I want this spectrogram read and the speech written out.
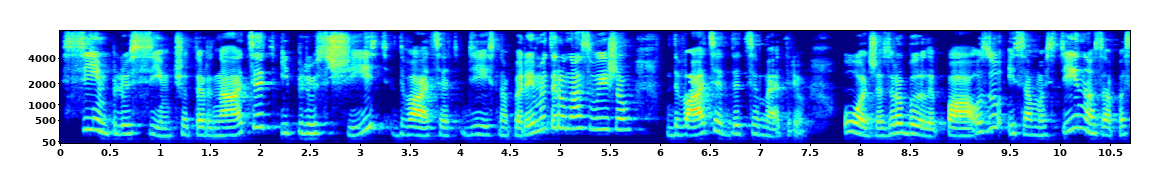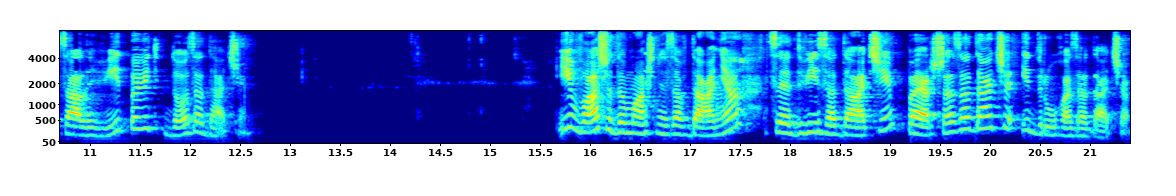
7 плюс 7 – 14 і плюс 6 – 20. Дійсно, периметр у нас вийшов 20 дециметрів. Отже, зробили паузу і самостійно записали відповідь до задачі. І ваше домашнє завдання це дві задачі. Перша задача і друга задача.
